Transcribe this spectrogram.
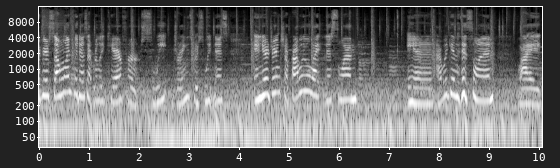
If you're someone who doesn't really care for sweet drinks or sweetness in your drinks, you probably will like this one. And I would give this one like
